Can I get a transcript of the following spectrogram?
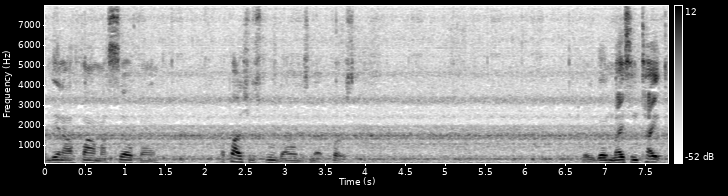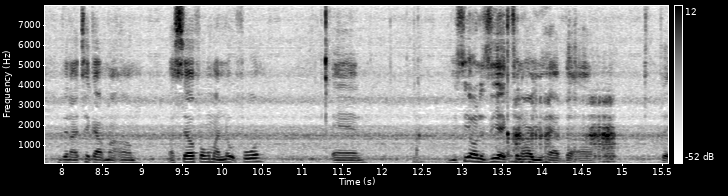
And then I'll find my cell phone. I probably should have screwed down this nut first. There we go, nice and tight. Then I take out my um my cell phone, my Note 4, and you see on the ZX10R you have the uh, the,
